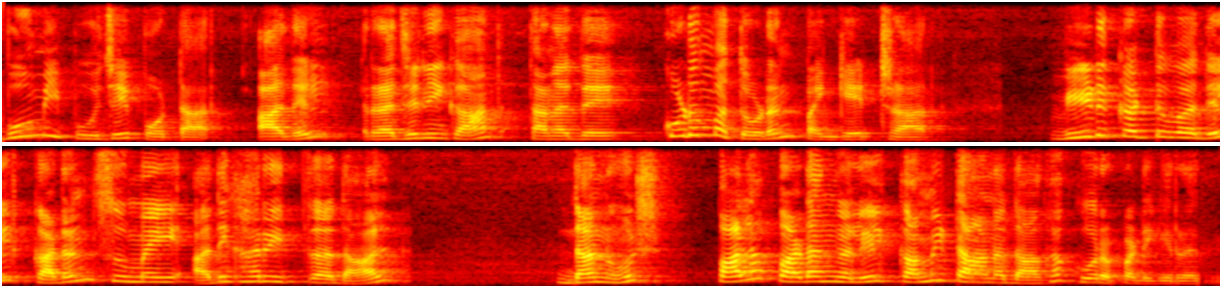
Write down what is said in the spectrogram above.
பூமி பூஜை போட்டார். அதில் ரஜினிகாந்த் தனது குடும்பத்துடன் பங்கேற்றார். வீடு கட்டுவதில் கடன் சுமை அதிகரித்ததால் தனுஷ் பல படங்களில் கமிட் ஆனதாக கூறப்படுகிறது.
